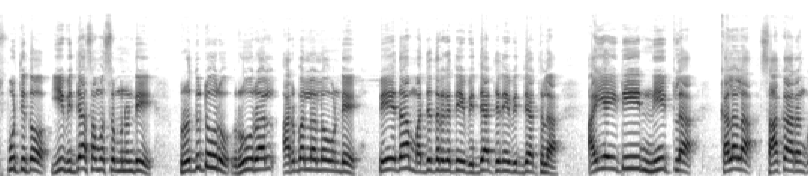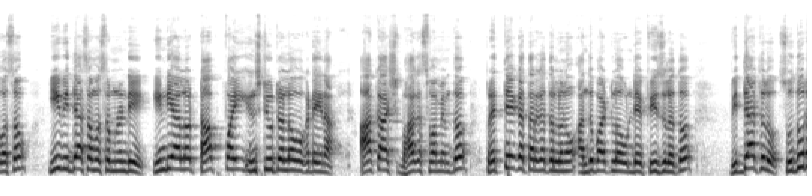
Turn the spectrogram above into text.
స్ఫూర్తితో ఈ విద్యా సంవత్సరం నుండి ప్రొద్దుటూరు రూరల్ అర్బన్లలో ఉండే పేద మధ్యతరగతి విద్యార్థిని విద్యార్థుల ఐఐటి నీట్ల కలల సాకారం కోసం ఈ విద్యా సంవత్సరం నుండి ఇండియాలో టాప్ ఫైవ్ ఇన్స్టిట్యూట్లలో ఒకటైన ఆకాష్ భాగస్వామ్యంతో ప్రత్యేక తరగతులను అందుబాటులో ఉండే ఫీజులతో విద్యార్థులు సుదూర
